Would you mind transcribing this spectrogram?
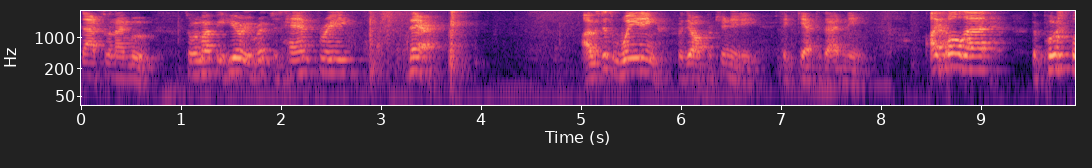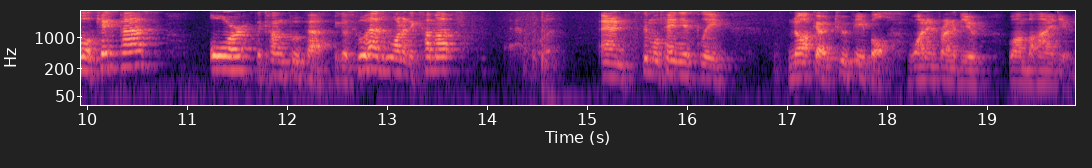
that's when I move. So we might be here, he rips his hand free. There. I was just waiting for the opportunity to get to that knee. I call that the push-pull kick pass or the kung fu pass because who hasn't wanted to come up and simultaneously knock out two people, one in front of you, one behind you.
